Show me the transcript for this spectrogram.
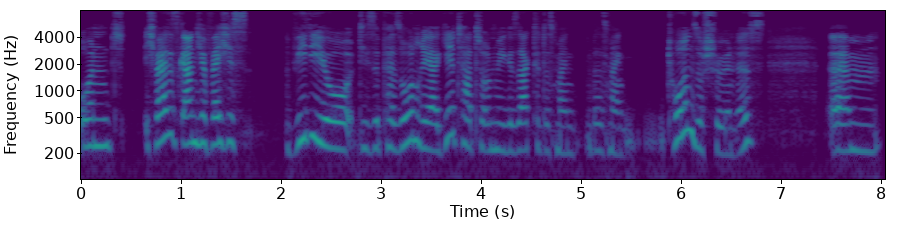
Und ich weiß jetzt gar nicht, auf welches Video diese Person reagiert hatte und mir gesagt hat, dass mein, dass mein Ton so schön ist. Ähm,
